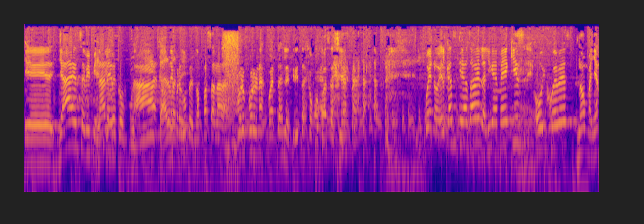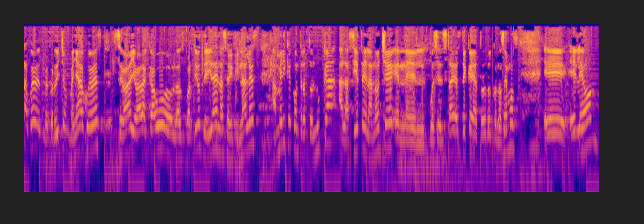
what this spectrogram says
Eh, ya en semifinales. Es que me confundí, ah, no te preocupes, no pasa nada. Por, por unas cuantas letritas como pasa siempre. Bueno, el caso es que ya saben, la Liga MX, hoy jueves, no, mañana jueves, mejor dicho, mañana jueves se van a llevar a cabo los partidos de ida en las semifinales. América contra Toluca a las 7 de la noche en el, pues, el Estadio Azteca, ya todos lo conocemos. Eh, el León,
